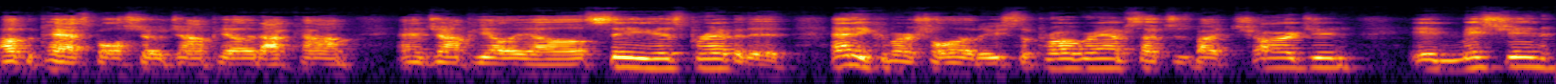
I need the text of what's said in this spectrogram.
of the Passball Show, JohnPielli.com, and John Pielli LLC is prohibited. Any commercial other use of the program, such as by charging admission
